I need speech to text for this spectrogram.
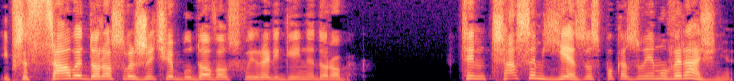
I przez całe dorosłe życie budował swój religijny dorobek. Tymczasem Jezus pokazuje mu wyraźnie,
